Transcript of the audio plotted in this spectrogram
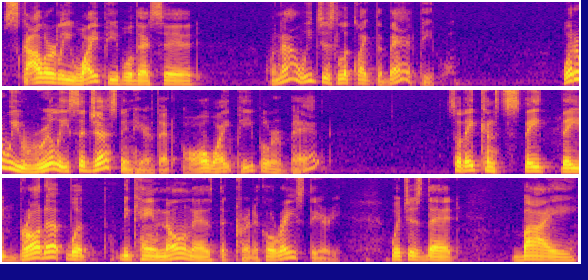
scholarly white people that said, "Well, now we just look like the bad people. What are we really suggesting here? That all white people are bad?" So they con- they they brought up what became known as the critical race theory, which is that by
